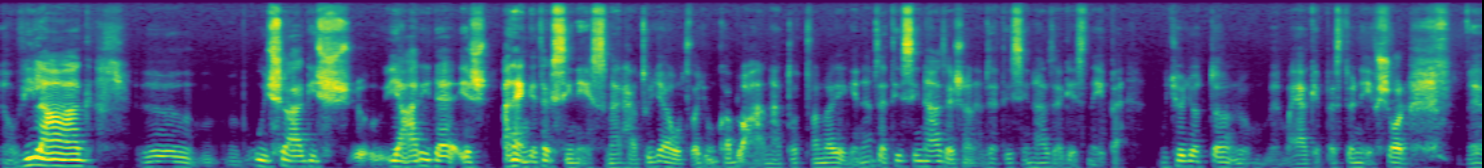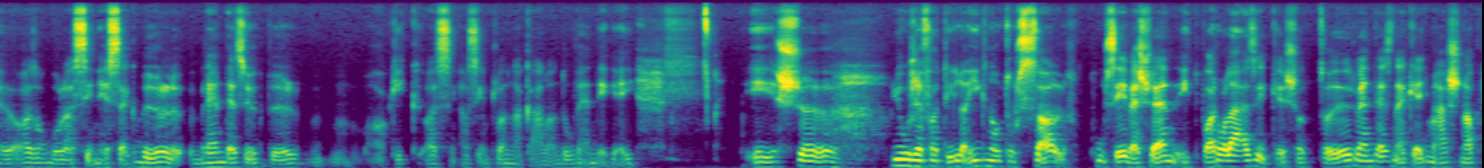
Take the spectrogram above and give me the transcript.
a világ, újság is jár ide, és rengeteg színész, mert hát ugye ott vagyunk a Blahán, hát ott van a régi Nemzeti Színház, és a Nemzeti Színház egész népe. Úgyhogy ott a elképesztő névsor azokból a színészekből, rendezőkből, akik a Szimplonnak állandó vendégei. És József Attila Ignotusszal 20 évesen itt parolázik, és ott örvendeznek egymásnak.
